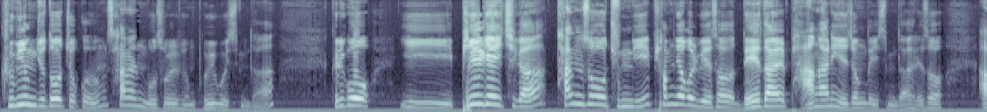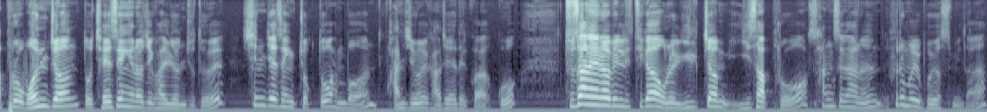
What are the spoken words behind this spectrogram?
금융주도 조금 사는 모습을 좀 보이고 있습니다. 그리고 이 빌 게이츠가 탄소 중립 협력을 위해서 내달 방한이 예정돼 있습니다. 그래서 앞으로 원전 또 재생에너지 관련주들 신재생 쪽도 한번 관심을 가져야 될 것 같고 두산 에너빌리티가 오늘 1.24% 상승하는 흐름을 보였습니다.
